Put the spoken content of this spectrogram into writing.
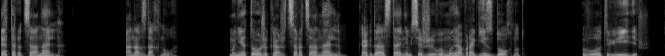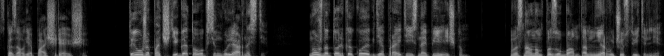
Это рационально». Она вздохнула. «Мне тоже кажется рациональным, когда останемся живы мы, а враги сдохнут». «Вот видишь», — сказал я поощряюще, — «ты уже почти готова к сингулярности. Нужно только кое-где пройтись напильничком. В основном по зубам, там нервы чувствительнее».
